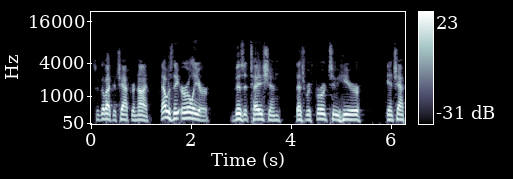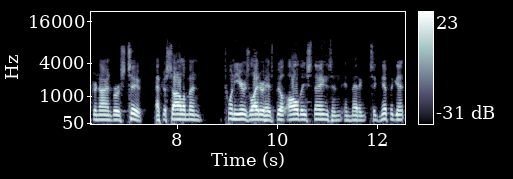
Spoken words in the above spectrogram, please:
So go back to chapter 9. That was the earlier visitation that's referred to here in chapter 9 verse 2. After Solomon, 20 years later, has built all these things and, and made a significant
